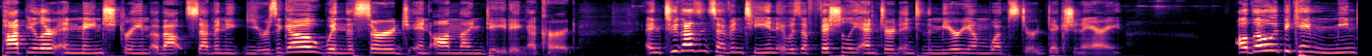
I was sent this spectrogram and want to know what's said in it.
popular and mainstream about seven years ago when the surge in online dating occurred. In 2017, it was officially entered into the Merriam Webster Dictionary. Although it became main-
